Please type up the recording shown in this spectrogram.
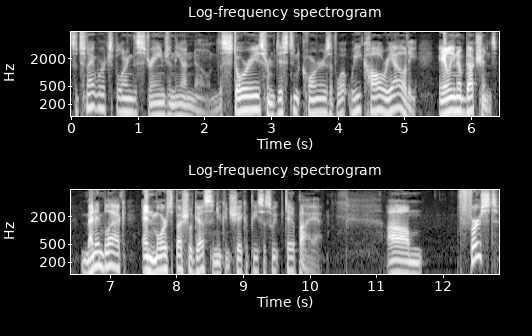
So tonight we're exploring the strange and the unknown, the stories from distant corners of what we call reality, alien abductions, men in black, and more special guests than you can shake a piece of sweet potato pie at. Um, first,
